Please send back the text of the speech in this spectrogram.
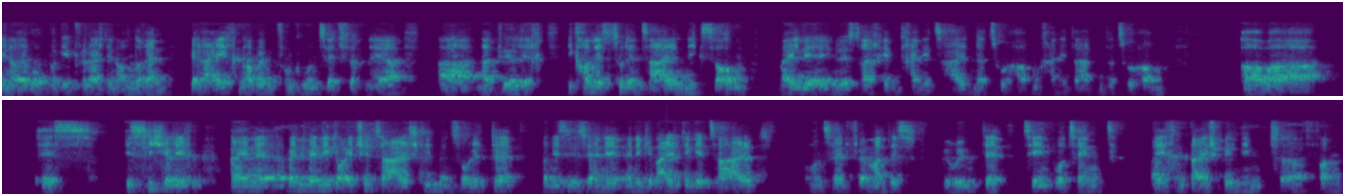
in Europa gibt, vielleicht in anderen Bereichen, aber vom Grundsätzlichen her äh, natürlich. Ich kann jetzt zu den Zahlen nichts sagen, weil wir in Österreich eben keine Zahlen dazu haben, keine Daten dazu haben. Aber es ist sicherlich eine, wenn, wenn die deutsche Zahl stimmen sollte, dann ist es eine, eine gewaltige Zahl. Und selbst wenn man das berühmte 10 Prozent Rechenbeispiel nimmt, äh, von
